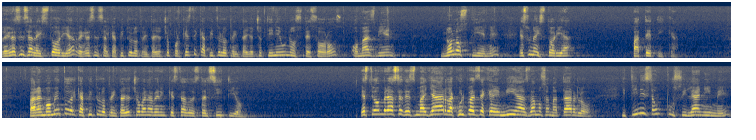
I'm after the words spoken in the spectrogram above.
Regresense a la historia, regresense al capítulo 38, porque este capítulo 38 tiene unos tesoros, o más bien, no los tiene, es una historia patética. Para el momento del capítulo 38 van a ver en qué estado está el sitio. Este hombre hace desmayar, la culpa es de Jeremías, vamos a matarlo. Y tienes a un pusilánime,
